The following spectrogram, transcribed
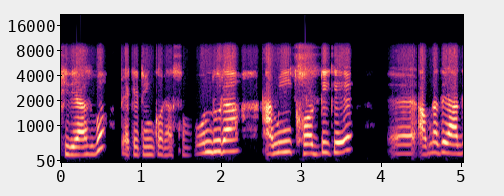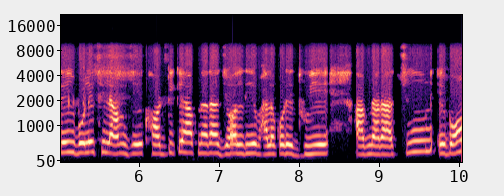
ফিরে আসব প্যাকেটিং করার সময়। বন্ধুরা, আমি খড়টিকে আপনাদের আগেই বলেছিলাম যে খড়টিকে আপনারা জল দিয়ে ভালো করে ধুয়ে আপনারা চুন এবং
